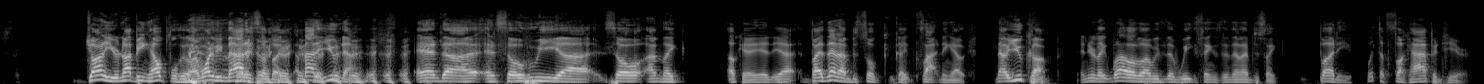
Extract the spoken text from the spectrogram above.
just like, Johnny, you're not being helpful here. I want to be mad at somebody. I'm mad at you now and uh and so we uh so i'm like okay yeah by then i'm just so like flattening out now you come and you're like well blah, blah, with the weak things and then i'm just like buddy what the fuck happened here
